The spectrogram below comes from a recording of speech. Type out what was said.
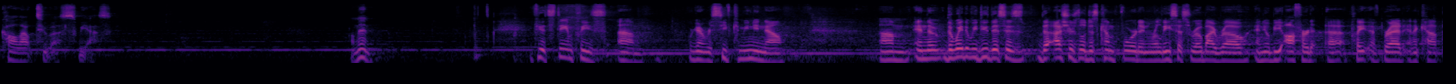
Call out to us, we ask. Amen. If you would stand, please, um, we're going to receive communion now. Um, and the, the way that we do this is the ushers will just come forward and release us row by row, and you'll be offered a plate of bread and a cup.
